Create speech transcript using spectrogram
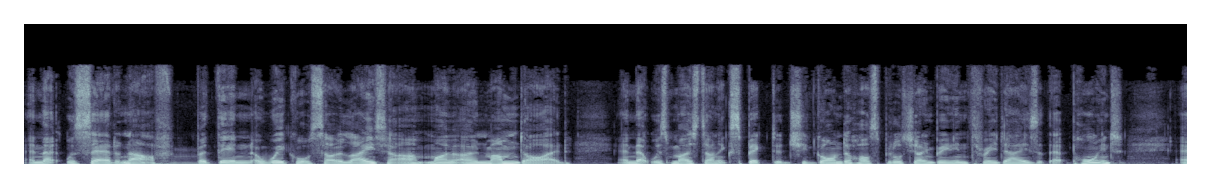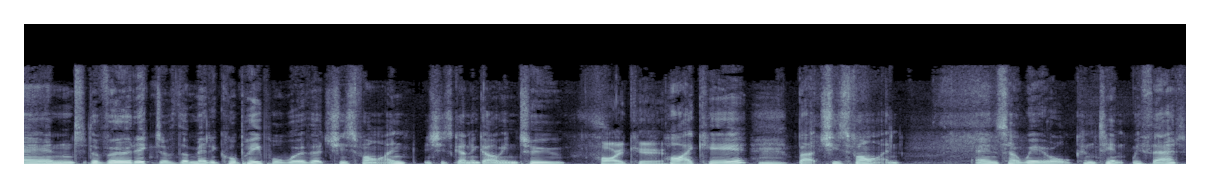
and that was sad enough. Hmm. But then a week or so later, my own mum died, and that was most unexpected. She'd gone to hospital. She'd only been in three days at that point, and the verdict of the medical people were that she's fine. She's going to go into High care. high care, hmm. but she's fine. And so we're all content with that.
